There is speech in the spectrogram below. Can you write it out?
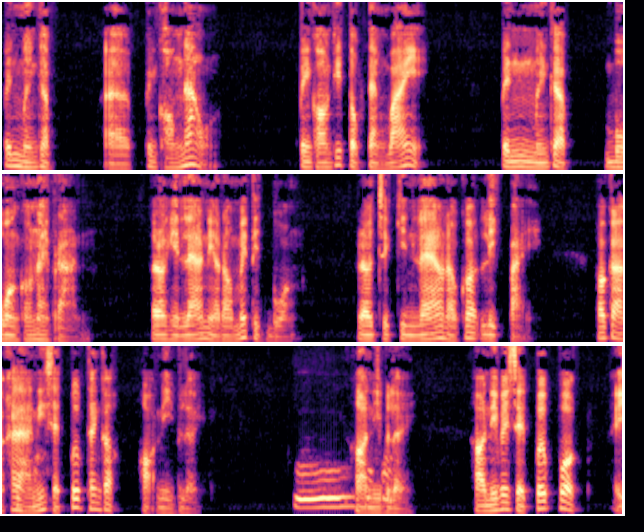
เป็นเหมือนกับเเป็นของเน่า เป็นของที่ตกแต่งไว้ เป็นเหมือนกับบ่วงของนายพราน เราเห็นแล้วเนี่ยเราไม่ติดบ่วง เราจะกินแล้วเราก็หลีกไปพอกล่าวขนาดนี้เสร็จปุ๊บท่านก็เหาะหนีไปเลยอืมเหาะหนีไปเลยเหาะหนีไปเสร็จปุ๊บพวกไอ้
